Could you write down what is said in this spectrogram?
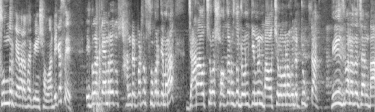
সুন্দর ক্যামেরা থাকবে ইনশাল্লাহ ঠিক আছে? এগুলোর ক্যামেরা তো হান্ড্রেড পার্সেন্ট সুপার ক্যামেরা যারা হচ্ছিল শখের মতো ড্রোন কিনবেন বা হচ্ছিল মনে করেন টুকটাক রিলস বানাতে চান বা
